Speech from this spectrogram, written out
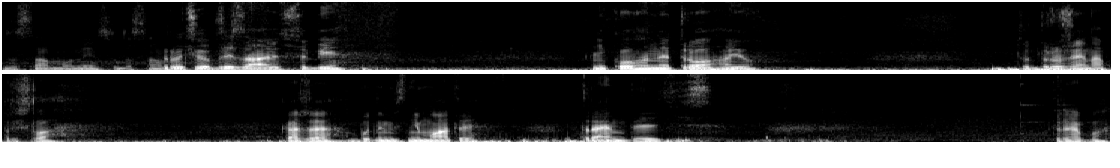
до самого низу, до самого. Коротше, обрізаю собі. Нікого не трогаю. Тут дружина прийшла. Каже, будемо знімати тренди якісь. Треба.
